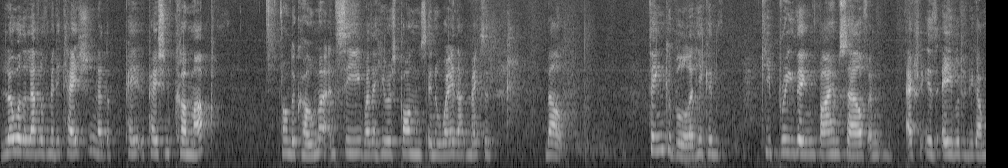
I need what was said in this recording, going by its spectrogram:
lower the level of medication, let the pa patient come up from the coma and see whether he responds in a way that makes it, well, thinkable, that he can keep breathing by himself and actually is able to become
